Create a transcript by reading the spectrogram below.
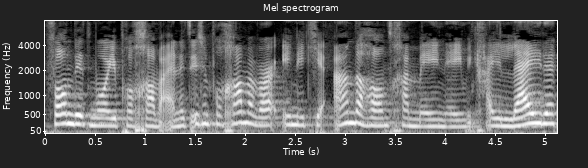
van dit mooie programma. En het is een programma waarin ik je aan de hand ga meenemen. Ik ga je leiden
